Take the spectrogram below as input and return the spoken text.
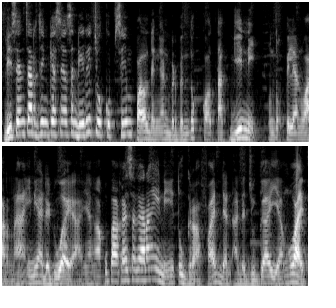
Desain charging case-nya sendiri cukup simpel dengan berbentuk kotak gini. Untuk pilihan warna, ini ada dua ya. Yang aku pakai sekarang ini itu graphite dan ada juga yang white.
